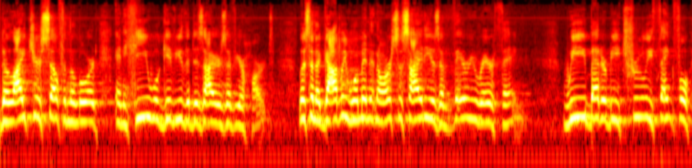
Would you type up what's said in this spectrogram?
Delight yourself in the Lord, and he will give you the desires of your heart. Listen, a godly woman in our society is a very rare thing. We better be truly thankful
